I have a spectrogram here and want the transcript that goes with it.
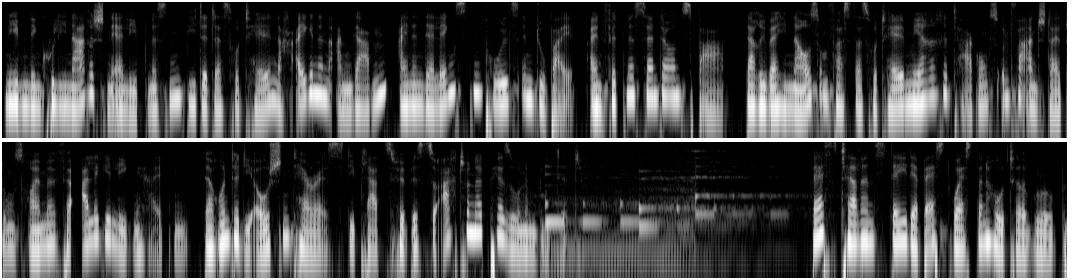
Neben den kulinarischen Erlebnissen bietet das Hotel nach eigenen Angaben einen der längsten Pools in Dubai, ein Fitnesscenter und Spa. Darüber hinaus umfasst das Hotel mehrere Tagungs- und Veranstaltungsräume für alle Gelegenheiten, darunter die Ocean Terrace, die Platz für bis zu 800 Personen bietet. Best Talent Stay der Best Western Hotel Group.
